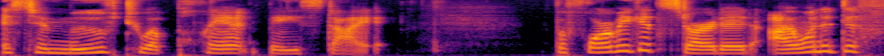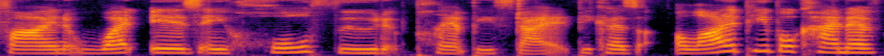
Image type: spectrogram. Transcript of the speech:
is to move to a plant based diet. Before we get started, I want to define what is a whole food plant based diet because a lot of people kind of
